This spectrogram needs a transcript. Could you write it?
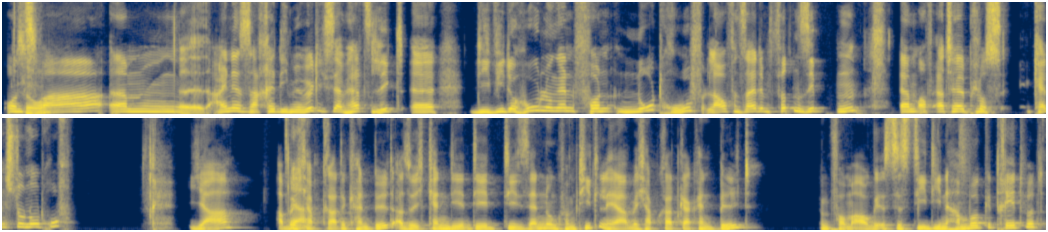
Und So. zwar ähm, äh, eine Sache, die mir wirklich sehr am Herzen liegt. Äh, die Wiederholungen von Notruf laufen seit dem 4.7. Ähm, auf RTL Plus. Kennst du Notruf? Ja, aber Ja? ich habe gerade kein Bild. Also ich kenne die, die, die Sendung vom Titel her, aber ich habe gerade gar kein Bild im- vom Auge. Ist es die, die in Hamburg gedreht wird?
